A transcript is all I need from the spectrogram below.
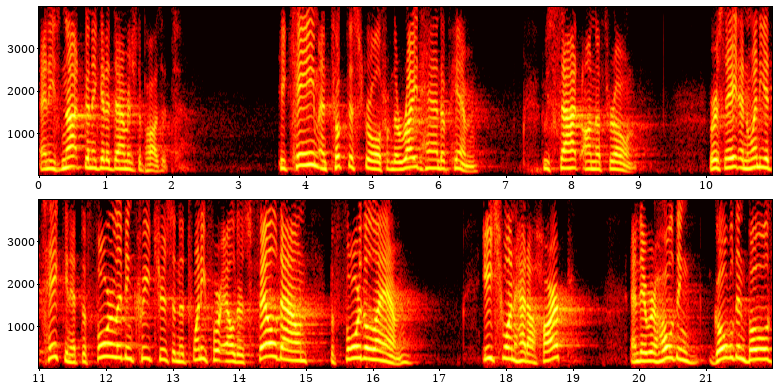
and he's not going to get a damage deposit. He came and took the scroll from the right hand of him who sat on the throne. Verse 8 And when he had taken it, the four living creatures and the 24 elders fell down before the Lamb. Each one had a harp, and they were holding golden bowls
